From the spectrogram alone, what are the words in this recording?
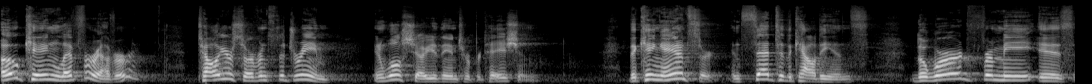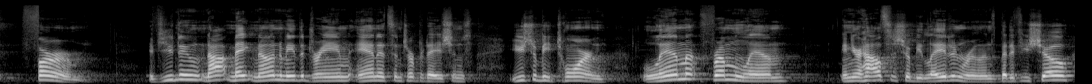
O king, live forever. Tell your servants the dream, and we'll show you the interpretation. The king answered and said to the Chaldeans, The word from me is firm. If you do not make known to me the dream and its interpretations, you shall be torn limb from limb, and your houses shall be laid in ruins. But if you show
